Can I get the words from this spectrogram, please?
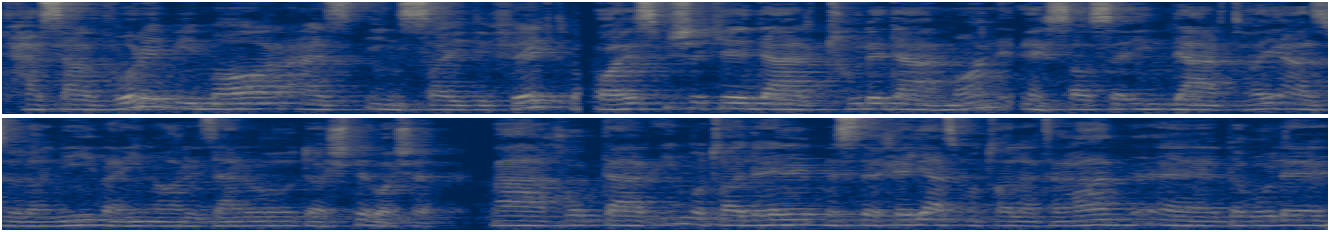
تصور بیمار از این side effect باعث میشه که در طول درمان احساس این دردهای عضلانی و این عارضه رو داشته باشه. و خب در این مطالعه مثل خیلی از مطالعات قبل به قول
